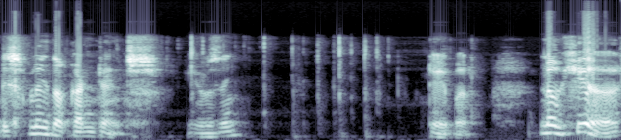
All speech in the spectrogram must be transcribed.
display the contents using table. Now here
